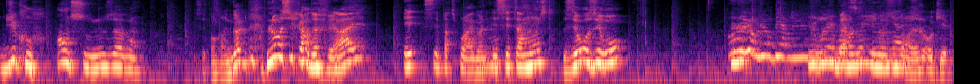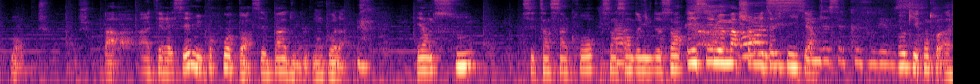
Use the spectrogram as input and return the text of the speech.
Du coup, en dessous, nous avons. C'est pas encore une gold. Le recycleur de ferraille. Et c'est parti pour la gold. Et c'est un monstre 0-0. Oh, hurluberlu. Hurluberlu. Ok, bon. Je suis pas intéressé, mais pourquoi pas? C'est pas un double, donc voilà. Et en dessous, c'est un synchro 500 2200 et c'est le marcheur Oh, métallique C'est militaire. une de celles que je voulais aussi. Ok, contre H.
